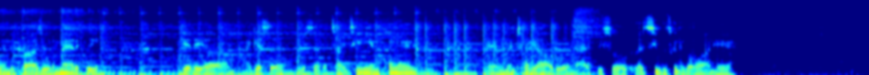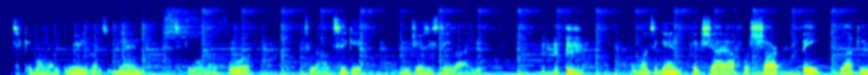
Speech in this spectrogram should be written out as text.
win the prize automatically. Get a, um, I guess a, what's that, a titanium coin, and win $20 automatically. So let's see what's gonna go on here. Ticket 113, once again, ticket 114, $2 ticket, New Jersey State Lottery. and once again, quick shout out for Shark Bait Lucky,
